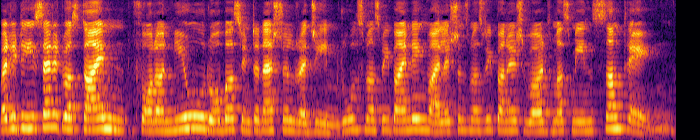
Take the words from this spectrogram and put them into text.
But it, he said it was time for a new, robust international regime. Rules must be binding, violations must be punished, words must mean something.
